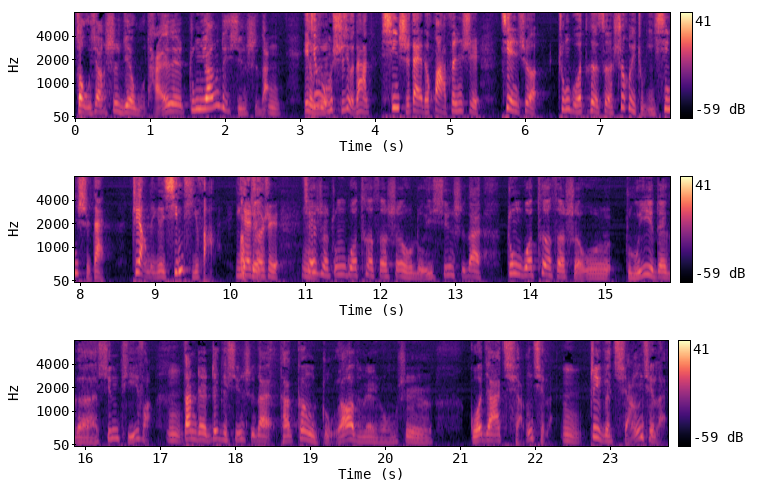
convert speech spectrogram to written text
走向世界舞台的中央的新时代。嗯，也就是我们十九大新时代的划分是建设中国特色社会主义新时代这样的一个新提法，应该说是建设中国特色社会主义新时代。中国特色社会主义这个新提法，嗯，但在这个新时代，它更主要的内容是国家强起来，嗯，这个强起来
